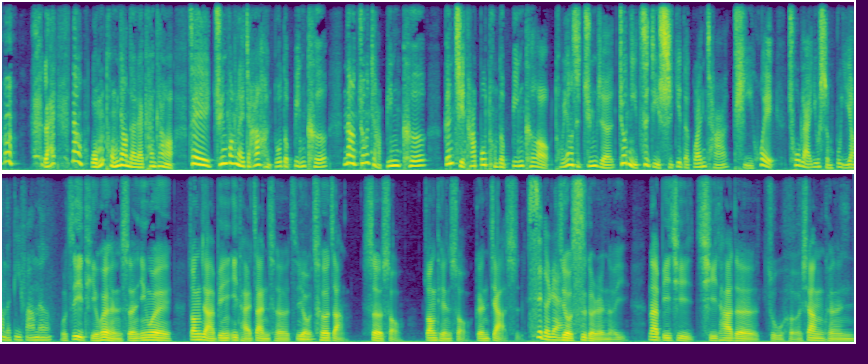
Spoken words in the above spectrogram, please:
来，那我们同样的来看看啊，在军方来讲，它很多的兵科，那装甲兵科跟其他不同的兵科哦，同样是军人，就你自己实际的观察体会出来，有什么不一样的地方呢？我自己体会很深，因为装甲兵一台战车只有车长、射手、装填手跟驾驶四个人，只有四个人而已。那比起其他的组合，像可能。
